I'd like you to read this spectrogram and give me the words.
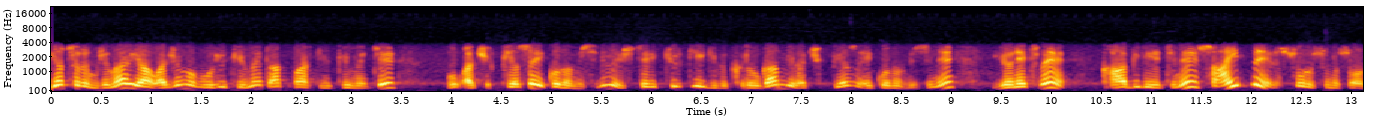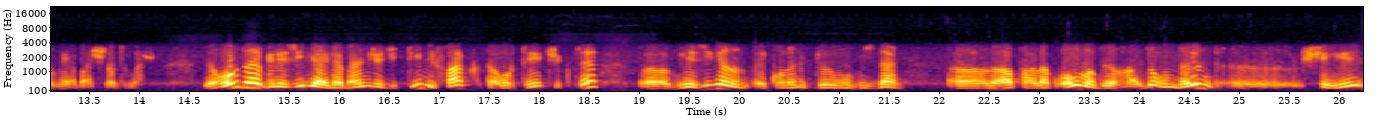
yatırımcılar ya acaba bu hükümet AK Parti hükümeti bu açık piyasa ekonomisini ve üstelik Türkiye gibi kırılgan bir açık piyasa ekonomisini yönetme kabiliyetine sahip mi sorusunu sormaya başladılar. Ve orada Brezilya ile bence ciddi bir fark da ortaya çıktı. Ee, Brezilya'nın ekonomik durumu bizden e, daha parlak olmadığı halde onların e, şeyi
